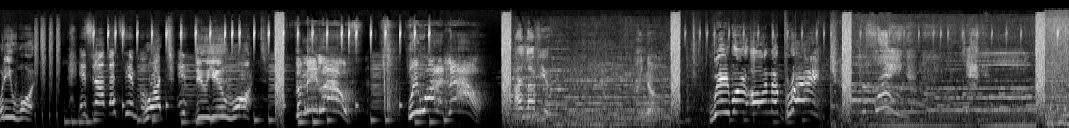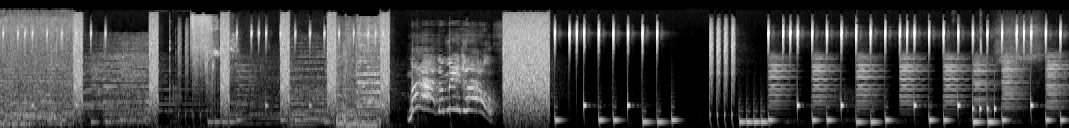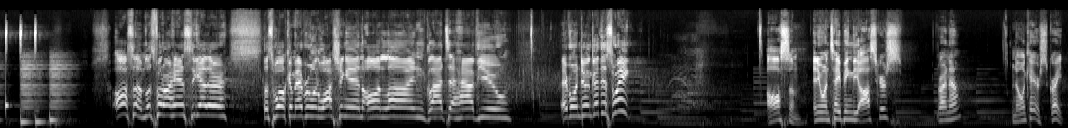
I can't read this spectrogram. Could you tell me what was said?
What do you want? It's not that simple. What It's do you want? The meatloaf! We want it now! I love you. I know. We were on a break! flying. Ma, Let's put our hands together. Let's welcome everyone watching in online. Glad to have you. Everyone doing good this week? Awesome. Anyone taping the Oscars right now? No one cares. Great.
